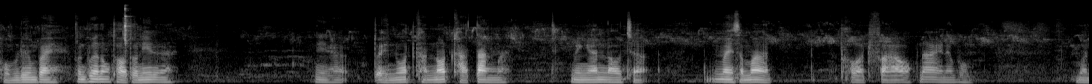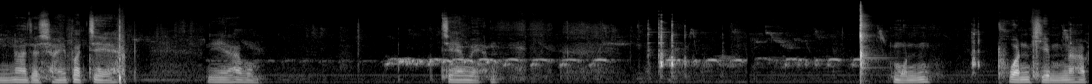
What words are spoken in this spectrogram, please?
ผมลืมไป เพื่อนๆต้องถอดตัวนี้ด้วยนะ นี่ครับตัวน็อตคันน็อตขาตั้งนะ ไม่งั้นเราจะไม่สามารถถอดฝาออกได้นะผม มันน่าจะใช้ปัจเจ นี่นะครับผมแจแหวนหมุนทวนเข็มนะครับ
